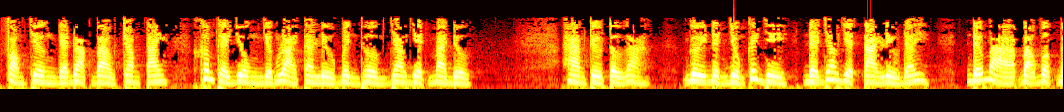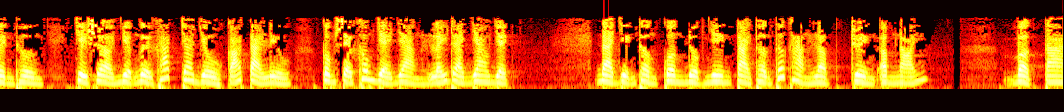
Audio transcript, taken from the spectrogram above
phòng chừng để đoạt vào trong tay, không thể dùng những loại tài liệu bình thường giao dịch mà được. Hàng triệu tử à, người định dùng cái gì để giao dịch tài liệu đây? Nếu mà bảo vật bình thường, chỉ sợ những người khác cho dù có tài liệu, cũng sẽ không dễ dàng lấy ra giao dịch. Đại diện thần quân đột nhiên tại thần thức hàng lập truyền âm nói. Vật ta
